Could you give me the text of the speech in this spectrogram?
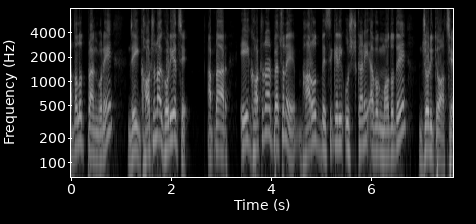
আদালত প্রাঙ্গণে যেই ঘটনা ঘটিয়েছে আপনার এই ঘটনার পেছনে ভারত বেসিক্যালি উস্কানি এবং মদদে জড়িত আছে।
